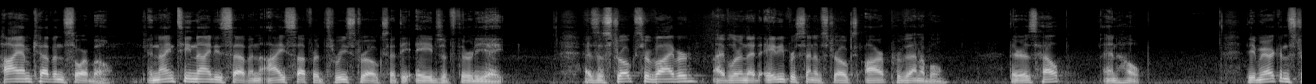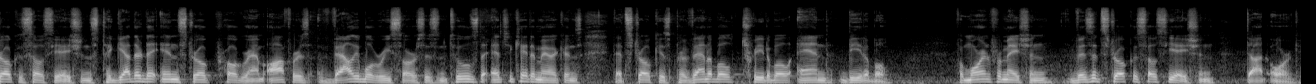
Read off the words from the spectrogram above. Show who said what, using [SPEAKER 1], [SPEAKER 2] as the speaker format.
[SPEAKER 1] Hi, I'm Kevin Sorbo. In 1997, I suffered three strokes at the age of 38. As a stroke survivor, I've learned that 80% of strokes are preventable. There is help and hope. The American Stroke Association's Together to End Stroke program offers valuable resources and tools to educate Americans that stroke is preventable, treatable, and beatable. For more information, visit strokeassociation.org.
